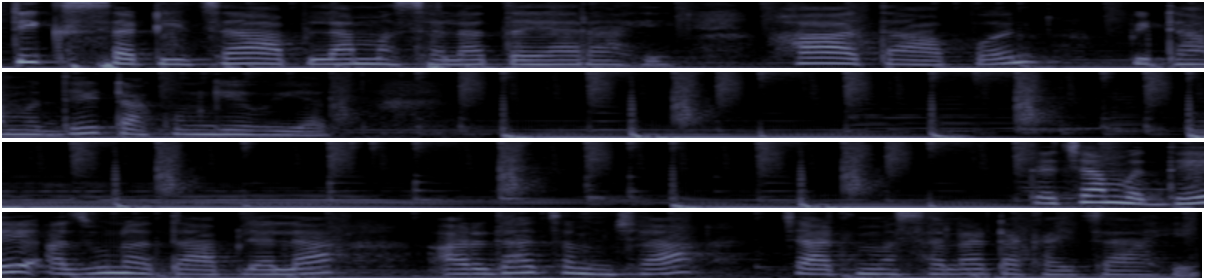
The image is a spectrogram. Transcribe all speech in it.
स्टिक्ससाठीचा आपला मसाला तयार आहे. हा आता आपण पिठामध्ये टाकून घेऊयात. त्याच्यामध्ये अजून आता आपल्याला अर्धा चमचा चाट मसाला टाकायचा आहे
